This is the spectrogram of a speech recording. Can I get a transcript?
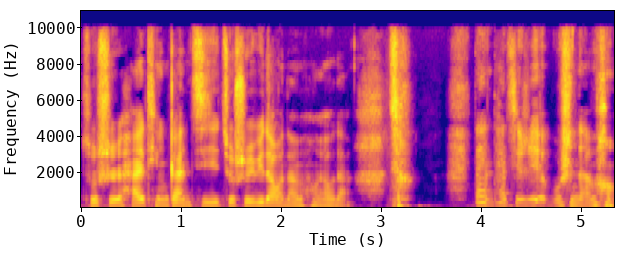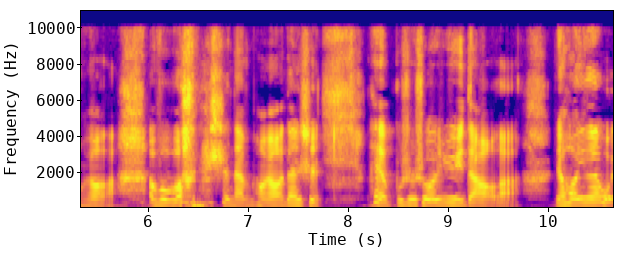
就是还挺感激，就是遇到我男朋友的。就 但他其实也不是男朋友了啊！不不，他是男朋友，但是他也不是说遇到了。然后，因为我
